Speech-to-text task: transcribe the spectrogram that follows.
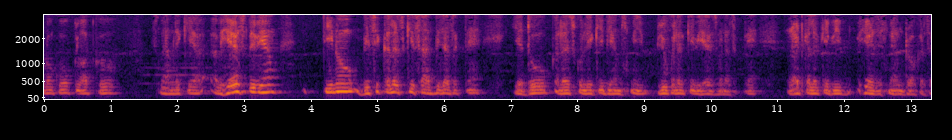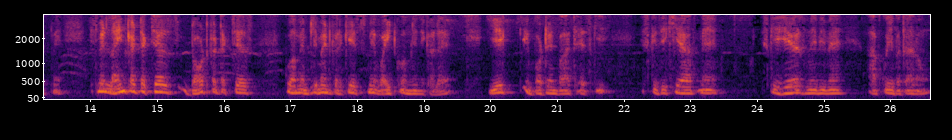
कपड़ों को, क्लॉथ को, इसमें हमने किया। अब हेयर्स पे भी हम तीनों बेसिक कलर्स के साथ भी जा सकते हैं। या दो कलर्स को लेके भी हम इसमें ब्लू कलर के भी हेयर्स बना सकते हैं। रेड कलर के भी हेयर्स इसमें हम ड्रॉ कर सकते हैं। इसमें लाइन का टेक्चर्स डॉट का टेक्चर्स को हम इम्प्लीमेंट करके इसमें वाइट को हमने निकाला है। ये एक इंपॉर्टेंट बात है इसकी। इसके देखिए आप, मैं इसके हेयर्स में भी मैं आपको ये बता रहा हूँ।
